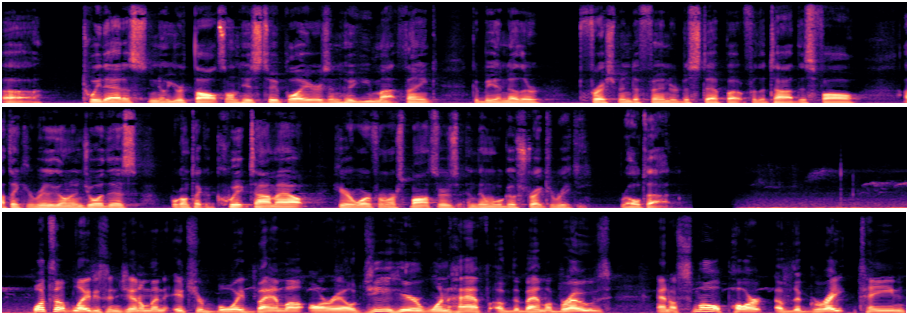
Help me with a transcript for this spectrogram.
uh, tweet at us, you know, your thoughts on his two players and who you might think could be another freshman defender to step up for the Tide this fall. I think you're really going to enjoy this. We're going to take a quick timeout, hear a word from our sponsors, and then we'll go straight to Ricky. Roll Tide. What's up, ladies and gentlemen? It's your boy Bama RLG here, one half of the Bama Bros, and a small part of the great team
